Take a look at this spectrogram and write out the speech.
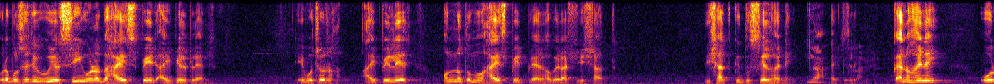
ওরা বলছে যে we are seeing one of the highest paid IPL player এবছর আইপিএলের অন্যতম হাইয়েস্ট পেড প্লেয়ার হবে রাশ রিশাদ রিশাদ কিন্তু সেল হয় নাই না আইপিএলে কেন হয় নাই? ওর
